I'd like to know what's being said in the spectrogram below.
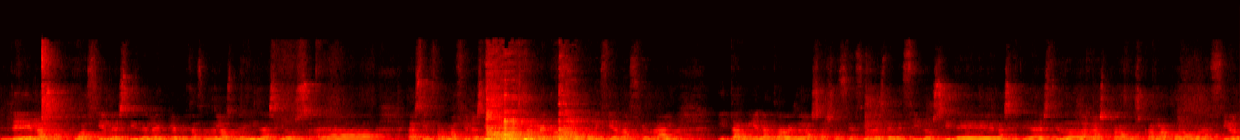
de las actuaciones y de la implementación de las medidas y los, eh, las informaciones que está recabando Policía Nacional y también a través de las asociaciones de vecinos y de las entidades ciudadanas para buscar la colaboración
